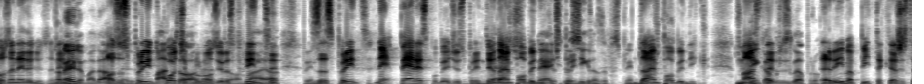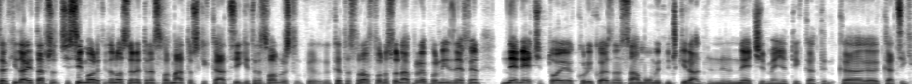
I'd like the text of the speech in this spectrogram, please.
To za nedelju, za Za nedelju. nedelju, ma da, A za nedelju. sprint, Ma ko će prognozira to, ma sprint? ja, sprint. za sprint? Ne, Perez pobeđuje sprint. Ja Neću- dajem pobednika neću da sprint. se igram za sprint Dajem pobednika. Master. Rima pita, kaže, Strki, da li je tačno da će svi morati da nose one transformatorske kacige, transformatorske katastrofe, odnosno napravili lepo niz FN? Ne, neće, to je, koliko ja znam, samo umetnički rad. Neće menjati kate, ka, kacige.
